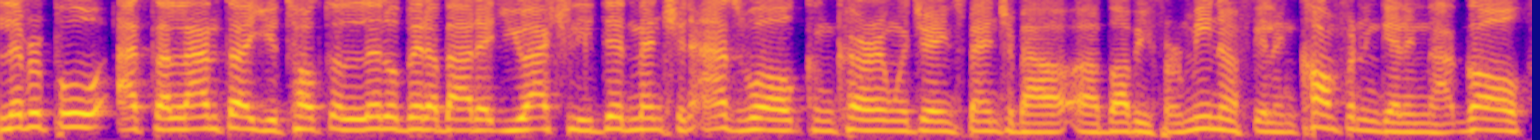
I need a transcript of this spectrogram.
Liverpool, Atalanta, you talked a little bit about it. You actually did mention as well, concurring with James Benge about uh, Bobby Firmino feeling confident getting that goal.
